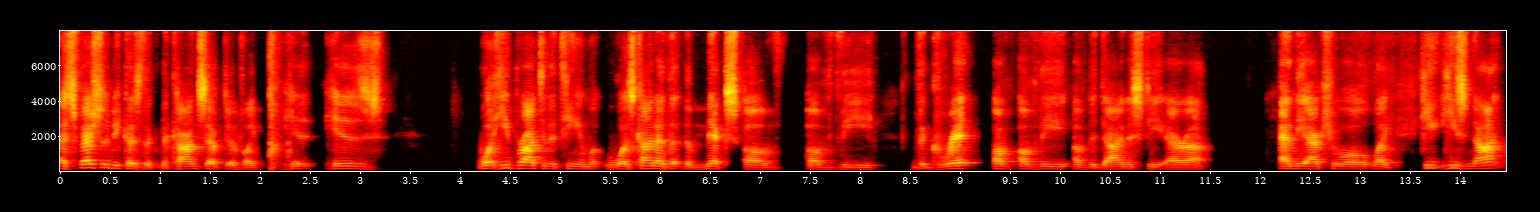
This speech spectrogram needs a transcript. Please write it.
especially because the, the concept of like his, his what he brought to the team was kind of the, the mix of of the the grit of of the of the dynasty era and the actual like he he's not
